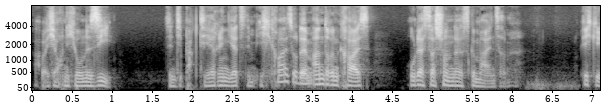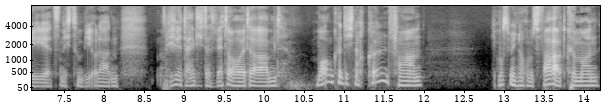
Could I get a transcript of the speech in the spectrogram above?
Aber ich auch nicht ohne sie. Sind die Bakterien jetzt im Ich-Kreis oder im anderen Kreis? Oder ist das schon das Gemeinsame? Ich gehe jetzt nicht zum Bioladen. Wie wird eigentlich das Wetter heute Abend? Morgen könnte ich nach Köln fahren. Ich muss mich noch ums Fahrrad kümmern.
